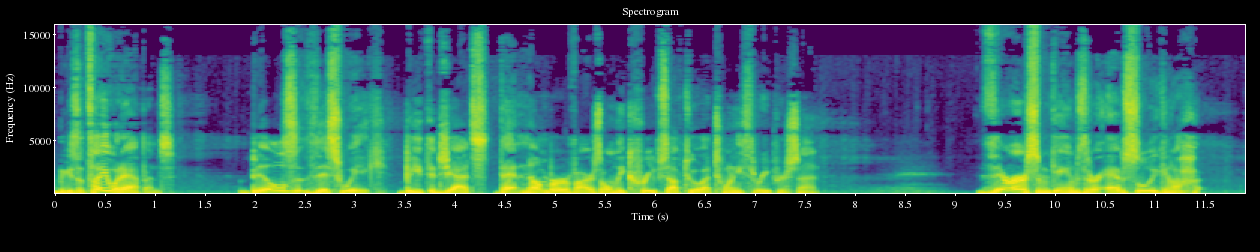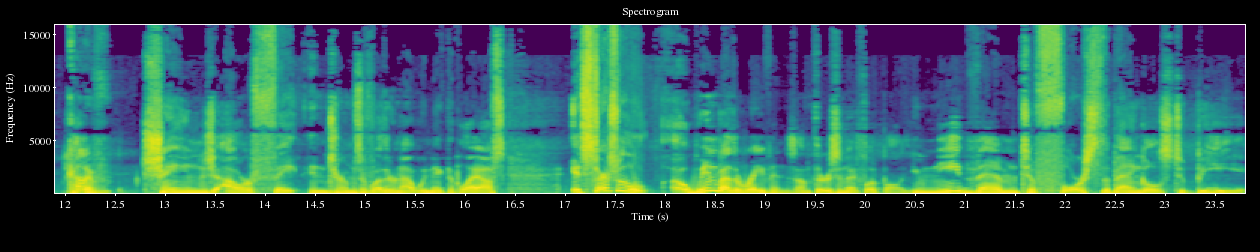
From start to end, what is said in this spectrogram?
because I'll tell you what happens. Bills this week beat the Jets. That number of ours only creeps up to about 23%. There are some games that are absolutely going to kind of change our fate in terms of whether or not we make the playoffs. It starts with a, a win by the Ravens on Thursday Night Football. You need them to force the Bengals to be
